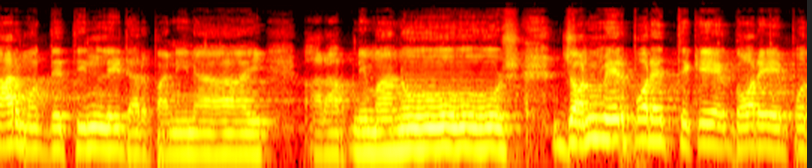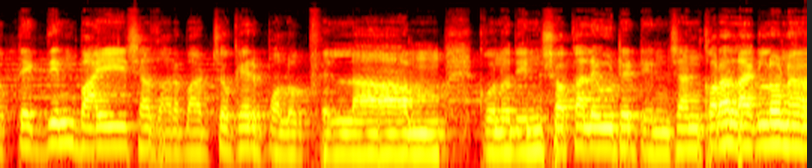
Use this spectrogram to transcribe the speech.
তার মধ্যে তিন লিটার পানি নাই। আর আপনি মানুষ, জন্মের পরের থেকে গড়ে প্রত্যেক দিন বাইশ হাজার বার চোখের পলক ফেললাম। কোনোদিন সকালে উঠে টেনশন করা লাগল না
